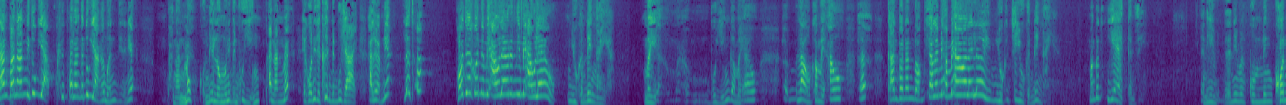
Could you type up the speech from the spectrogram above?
การพนันนี่ทุกอย่างคือพนันกันทุกอย่างเหมือนอย่างเนี้ยพนันไหมคนที่ลงมันนี่เป็นผู้หญิงพนันไหมไอ้คนที่จะขึ้นเป็นผู้ชายอะไรแบบเนี้ยแล้วเถอะพอเจอคนนี้ไม่เอาแล้วเรื่องนี้ไม่เอาแล้ว อยู่กันได้ไงอะไม่ผู้หญิงก็ไม่เอาเหล้าก็ไม่เอาการพนันดอกเบี้ยอะไรไม่เอาไม่เอาอะไรเลย อยู่กันจะอยู่กันได้ไง มันก็ต้องแยกกันสิ อันนี้อันนี้มันกลุ่มหนึ่งคน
